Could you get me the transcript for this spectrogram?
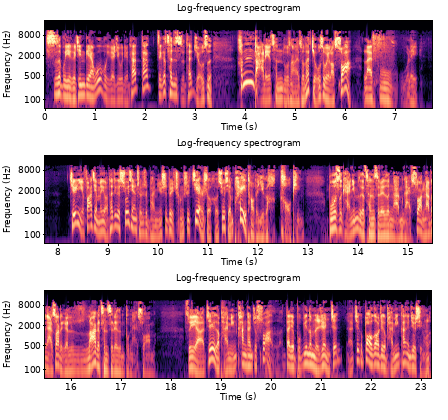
十步一个景点，五步一个酒店，它它这个城市，它就是很大的程度上来说，它就是为了耍来服务的。其实你发现没有，它这个休闲城市排名是对城市建设和休闲配套的一个考评，不是看你们这个城市的人爱不爱耍，爱不爱耍那个哪个城市的人不爱耍嘛。所以啊，这个排名看看就算了，大家不必那么的认真啊。这个报告这个排名看看就行了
